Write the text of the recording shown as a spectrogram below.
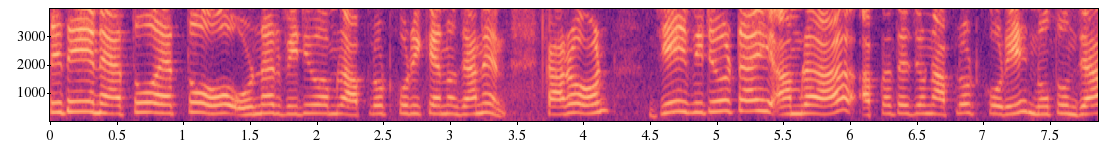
প্রতিদিন এত এত ওনার ভিডিও আমরা আপলোড করি কেন জানেন? কারণ যেই ভিডিওটাই আমরা আপনাদের জন্য আপলোড করি, নতুন যা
